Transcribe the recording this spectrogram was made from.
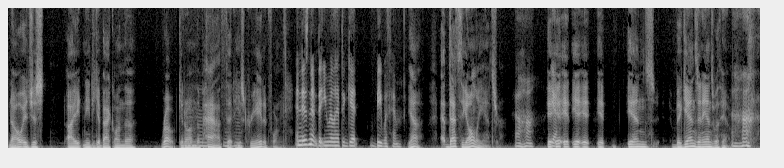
no, it just I need to get back on the road, get on the mm-hmm. path that mm-hmm. He's created for me. And isn't it that you really have to get be with him? Yeah, uh, that's the only answer. Uh huh. It, Yeah. it, it, it, it ends, begins, and ends with Him. Yeah, uh-huh.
